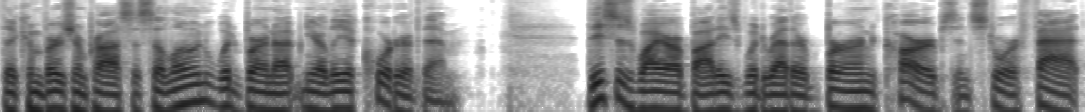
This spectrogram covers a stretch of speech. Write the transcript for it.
the conversion process alone would burn up nearly a quarter of them. This is why our bodies would rather burn carbs and store fat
